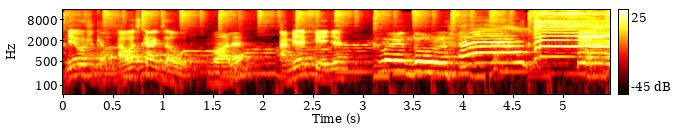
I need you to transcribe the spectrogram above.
Девушка, а вас как зовут? Валя. А меня Федя. Ну и дура. А!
